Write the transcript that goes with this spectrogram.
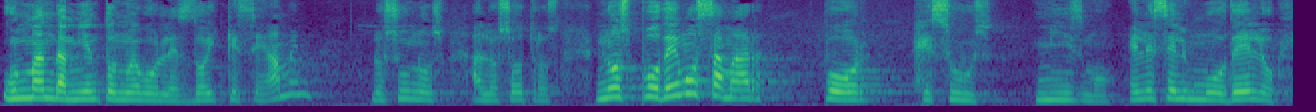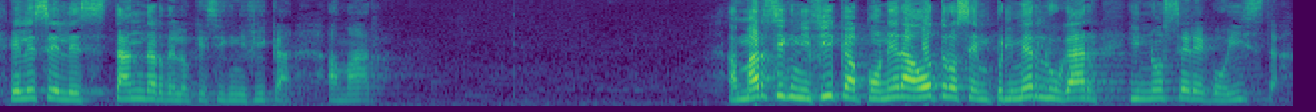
Un mandamiento nuevo les doy, que se amen los unos a los otros. Nos podemos amar por Jesús mismo. Él es el modelo, Él es el estándar de lo que significa amar. Amar significa poner a otros en primer lugar y no ser egoísta.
